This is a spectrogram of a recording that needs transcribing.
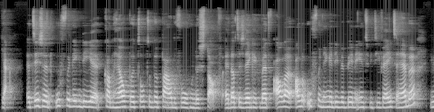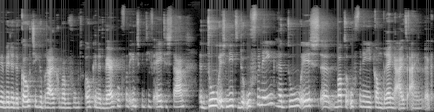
Ja, het is een oefening die je kan helpen tot een bepaalde volgende stap. En dat is denk ik met alle, alle oefeningen die we binnen intuïtief eten hebben, die we binnen de coaching gebruiken, maar bijvoorbeeld ook in het werkboek van intuïtief eten staan. Het doel is niet de oefening, het doel is uh, wat de oefening je kan brengen uiteindelijk.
